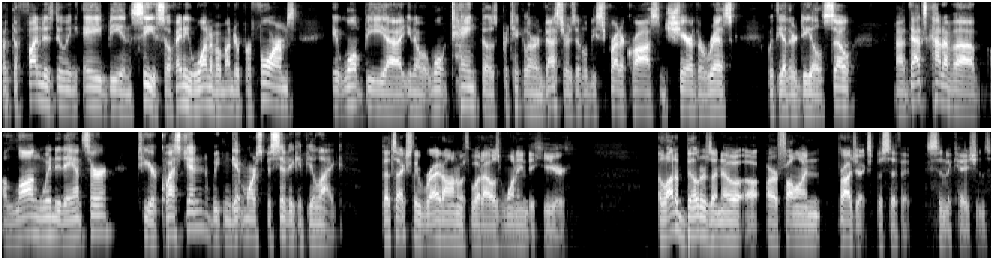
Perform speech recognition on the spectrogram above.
but the fund is doing A, B, and C. So if any one of them underperforms, it won't be, uh, you know, it won't tank those particular investors. It'll be spread across and share the risk with the other deals. So uh, that's kind of a, a long winded answer to your question. We can get more specific if you like that's actually right on with what I was wanting to hear. A lot of builders I know are following project specific syndications.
